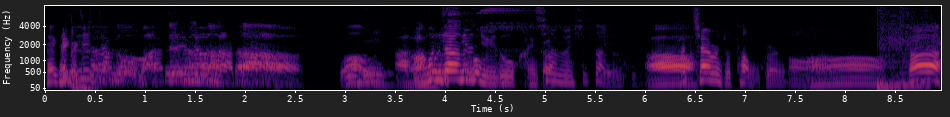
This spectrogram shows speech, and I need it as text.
백지장도 맞들면 낫다. Wow. 아, 혼자 하는 거 일도 같이 하면 쉽다 이런 뜻이야. 같이 하면 좋다 뭐 그런 아. 자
